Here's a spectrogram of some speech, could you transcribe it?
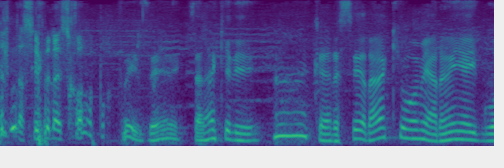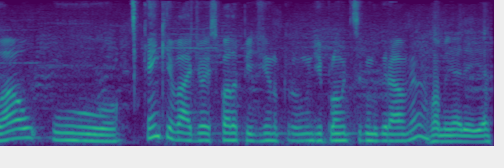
Ele tá sempre na escola, pô. Pois é, será que ele. Ah, cara, será que o Homem-Aranha é igual o. Quem que invadiu a escola pedindo por um diploma de segundo grau mesmo? Homem-Areia.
